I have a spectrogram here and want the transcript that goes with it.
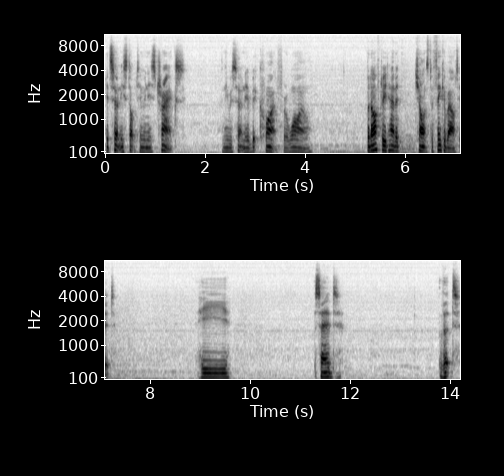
It certainly stopped him in his tracks, and he was certainly a bit quiet for a while. But after he'd had a chance to think about it, he said that,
